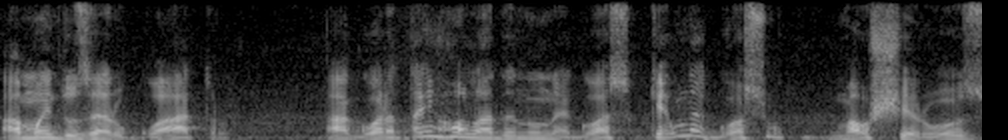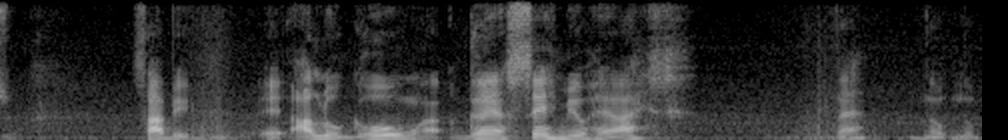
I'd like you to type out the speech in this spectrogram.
A mãe do 04 agora está enrolada num negócio que é um negócio mal cheiroso. Sabe? Eh, Alugou, uma- ganha 6 mil reais, né? No- no-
